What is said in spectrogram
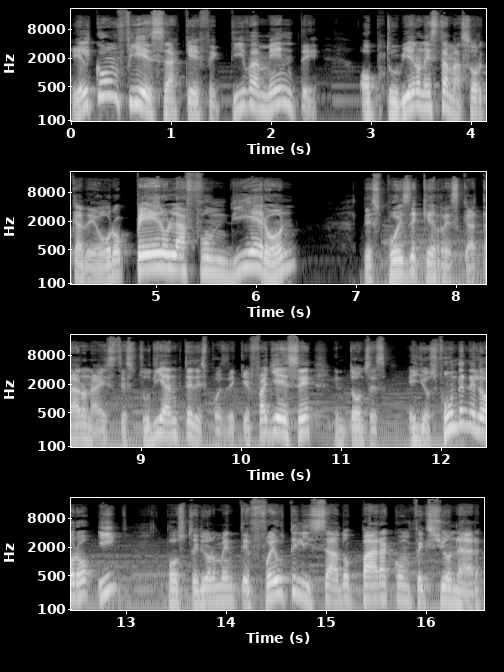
él confiesa que efectivamente obtuvieron esta mazorca de oro, pero la fundieron después de que rescataron a este estudiante, después de que fallece. Entonces ellos funden el oro y posteriormente fue utilizado para confeccionar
